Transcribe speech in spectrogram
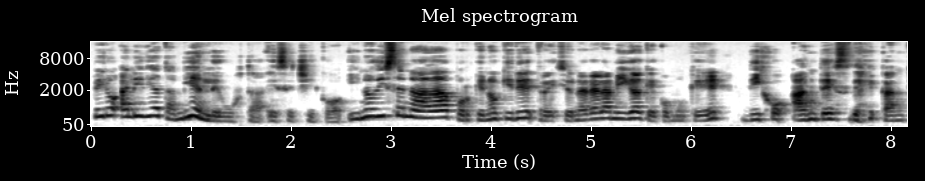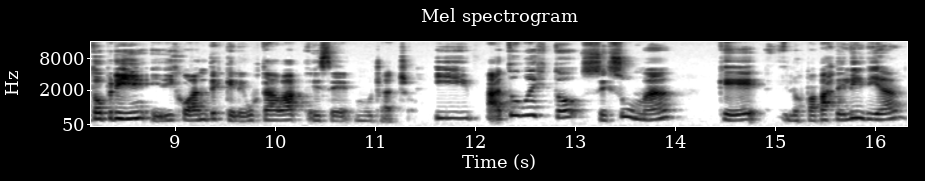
pero a Lidia también le gusta ese chico y no dice nada porque no quiere traicionar a la amiga que como que dijo antes de cantó PRI y dijo antes que le gustaba ese muchacho. Y a todo esto se suma que los papás de Lidia,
